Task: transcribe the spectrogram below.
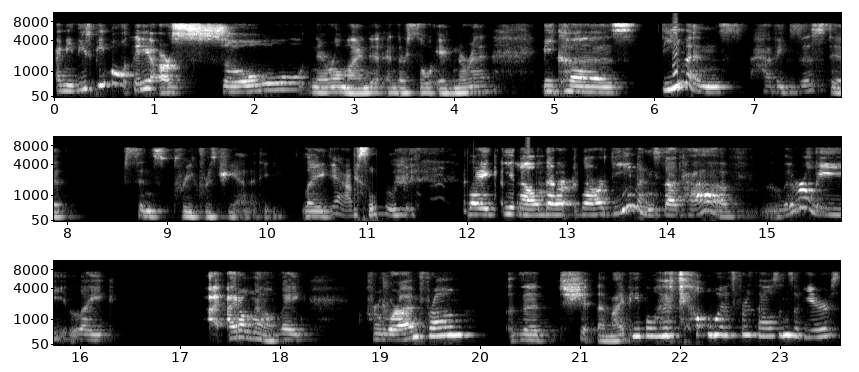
I mean, these people, they are so narrow-minded and they're so ignorant because demons have existed since pre-Christianity. Like, Yeah, absolutely. like you know, there there are demons that have literally like, I, I don't know, like from where I'm from, the shit that my people have dealt with for thousands of years.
